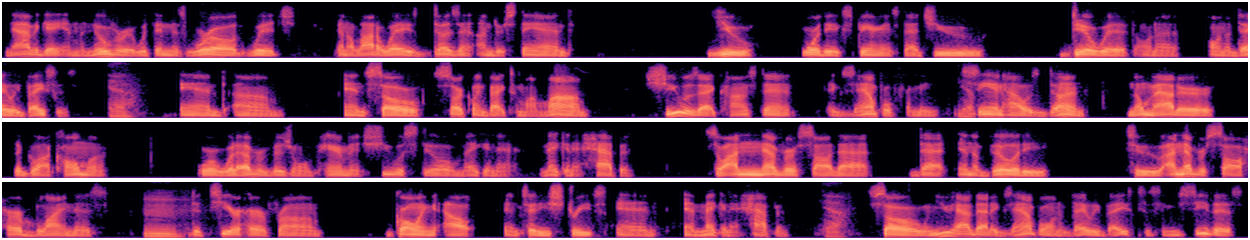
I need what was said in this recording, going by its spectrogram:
navigate and maneuver within this world, which in a lot of ways doesn't understand you or the experience that you deal with on a on a daily basis. Yeah. And um and so circling back to my mom, she was that constant example for me, yep. seeing how it's done, no matter the glaucoma, or whatever visual impairment, she was still making it, making it happen. So I never saw that that inability to I never saw her blindness mm. deter her from going out into these streets and and making it happen. Yeah. So when you have that example on a daily basis and you see this,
